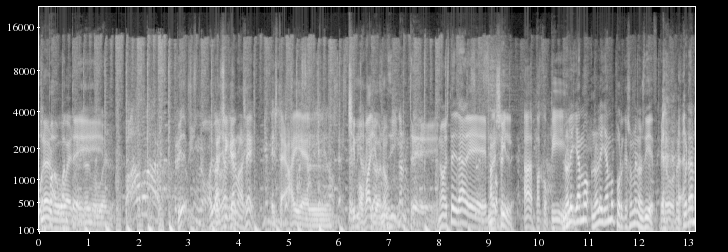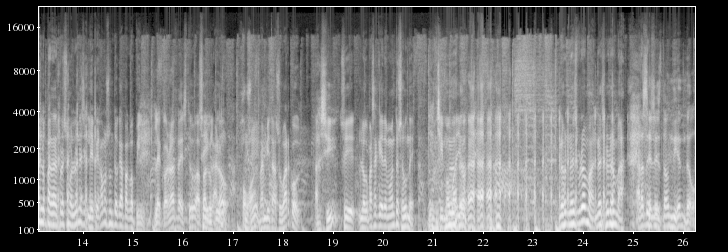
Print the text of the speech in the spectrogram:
No es muy bueno, no es muy bueno. Pide. Oiga, sí que- no me la sé. Este, hay el Chimo Bayo, ¿no? No, este era de No Paco el- Pil. Ah, Paco Pil. No le llamo, no le llamo porque son menos 10, pero recuérdamelo para el próximo lunes y le pegamos un toque a Paco Pil. ¿Le conoces tú a Sí, Paco claro. Pil? Sí, sí, me ha invitado a su barco. ¿Ah, sí? Sí, lo que pasa es que de momento se hunde. ¿Y el Chimo Bayo No, no es broma, no es broma. Ahora te se le sé- está hundiendo?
